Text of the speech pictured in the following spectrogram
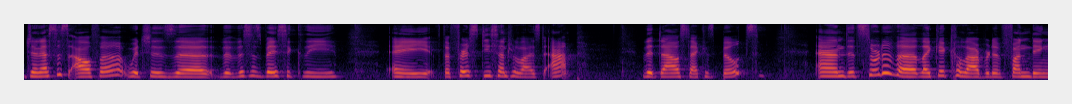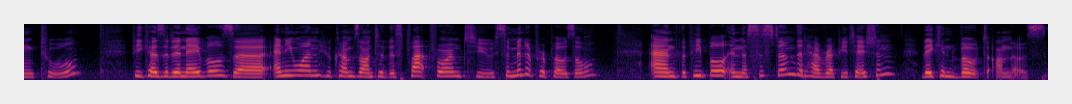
Genesis Alpha, which is, uh, th this is basically a, the first decentralized app that DAOstack has built. And it's sort of a, like a collaborative funding tool because it enables uh, anyone who comes onto this platform to submit a proposal and the people in the system that have reputation, they can vote on those.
